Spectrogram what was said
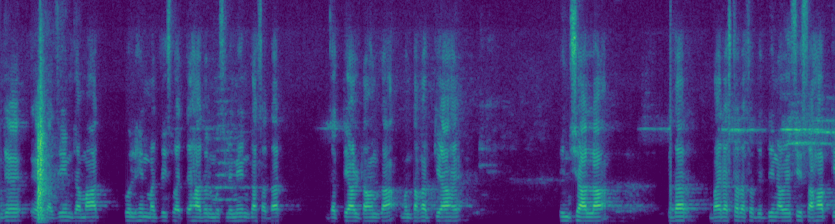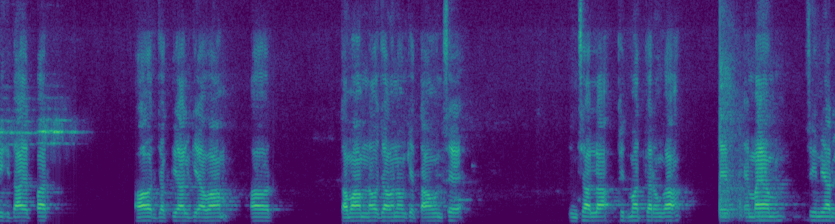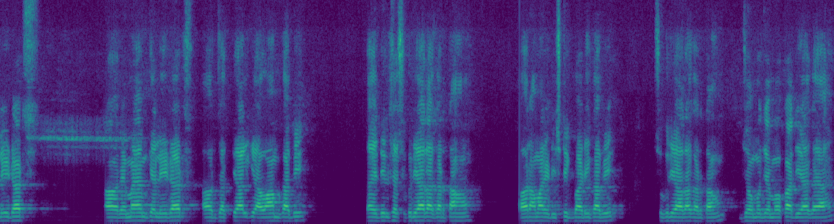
मुझे एक अजीम जमात कुल हिंद मजलिस व इत्तेहादुलमुस्लिमीन का सदर जगतियाल टाउन का मंतखब किया है। इन सदर बैरिस्टर असदुद्दीन अवैसी साहब की हिदायत पर और जगतियाल की आवाम और तमाम नौजवानों के ताउन से इन खिदमत करूँगा। M I M senior leaders और एम आई एम के लीडर्स और जगतियाल की आवाम का भी तहे दिल से शुक्रिया अदा करता हूँ और हमारी डिस्ट्रिक्ट बॉडी का भी शुक्रिया अदा करता हूँ जो मुझे मौका दिया गया है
